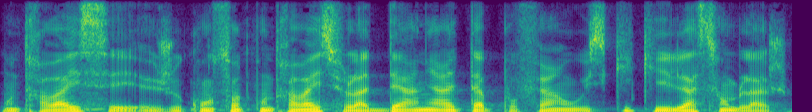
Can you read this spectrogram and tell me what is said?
mon travail, c'est, je concentre mon travail sur la dernière étape pour faire un whisky, qui est l'assemblage.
